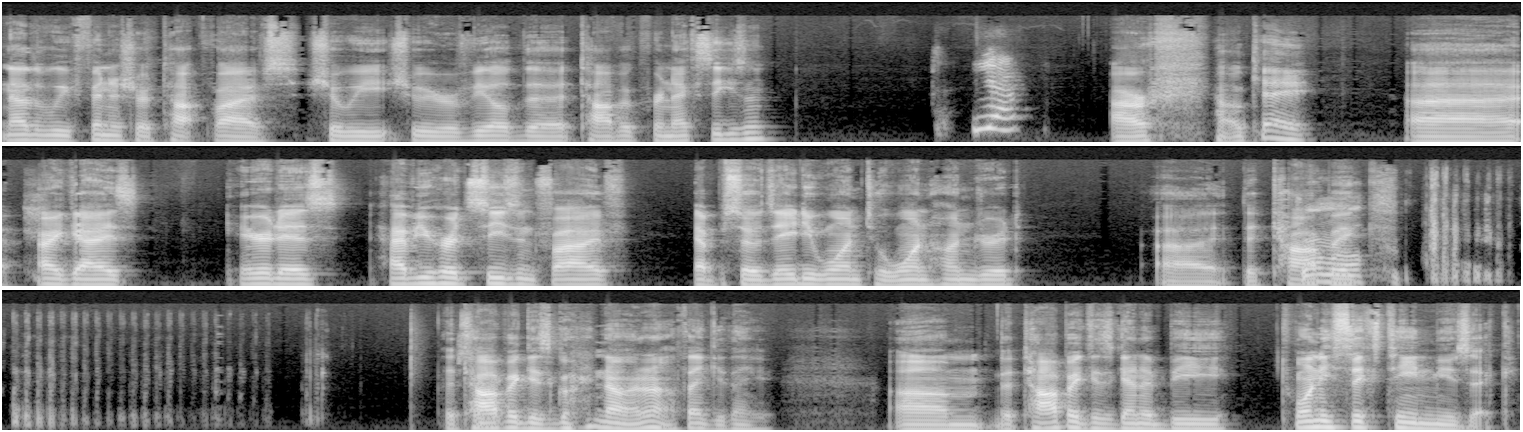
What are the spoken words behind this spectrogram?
now that we finished our top fives. Should we should we reveal the topic for next season? Yeah. Our okay. Uh, all right, guys. Here it is. Have you heard season five, episodes eighty-one to one hundred? Uh, the Drum roll. topic. The Sorry. topic is going. No, no, no. Thank you, thank you. Um, the topic is going to be 2016 music.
